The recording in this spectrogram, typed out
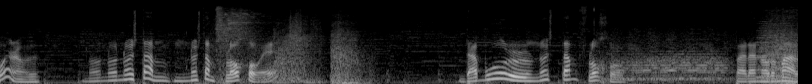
Bueno, no, no, no, es tan, no es tan flojo, ¿eh? Double no es tan flojo. Paranormal.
